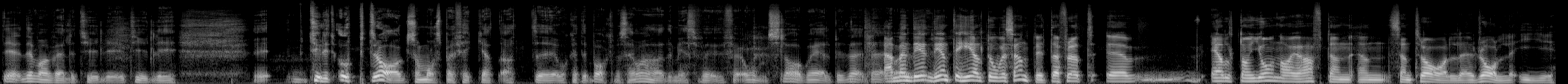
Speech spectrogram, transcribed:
Det, det var en väldigt tydlig, tydlig eh, tydligt uppdrag som Mossberg fick att, att eh, åka tillbaka. Men sen vad han hade med sig för, för omslag och LP. Det, där Ja, men det, det är inte helt oväsentligt därför att eh, Elton John har ju haft en, en central roll i,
